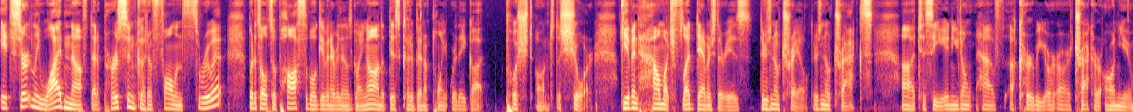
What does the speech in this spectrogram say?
It's certainly wide enough that a person could have fallen through it, but it's also possible, given everything that was going on, that this could have been a point where they got pushed onto the shore. Given how much flood damage there is, there's no trail, there's no tracks uh, to see, and you don't have a Kirby or, or a tracker on you.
